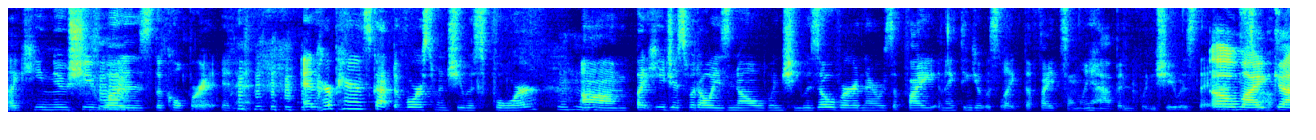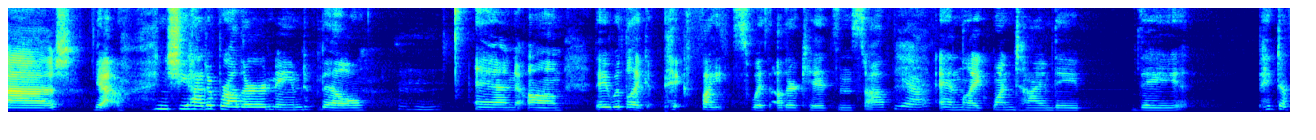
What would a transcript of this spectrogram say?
like he knew she was the culprit in it and her parents got divorced when she was 4 um but he just would always know when she was over and there was a fight and i think it was like the fights only happened when she was there Oh my stuff. gosh. Yeah. And she had a brother named Bill. And um they would like pick fights with other kids and stuff. Yeah. And like one time they they picked a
